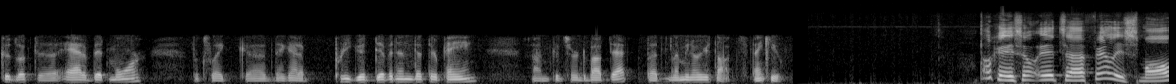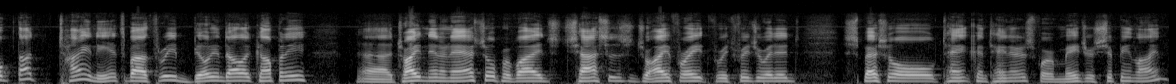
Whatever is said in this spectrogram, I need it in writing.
good look to add a bit more. Looks like uh, they got a pretty good dividend that they're paying. I'm concerned about debt, but let me know your thoughts. Thank you. Okay, so it's uh, fairly small, not tiny. It's about a $3 billion company. Uh, Triton International provides chassis, dry freight, refrigerated, special tank containers for major shipping line.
